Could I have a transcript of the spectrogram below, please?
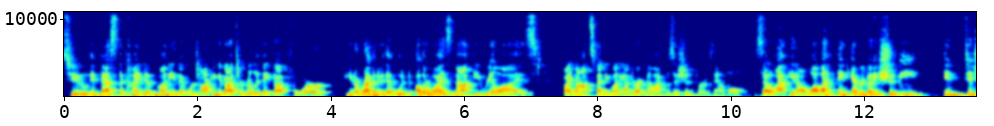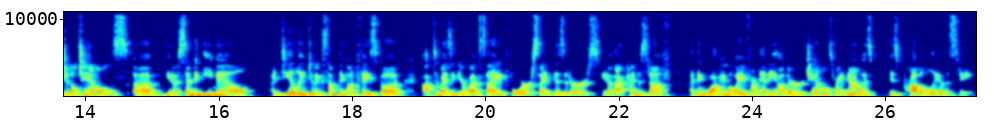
to invest the kind of money that we're talking about to really make up for you know revenue that would otherwise not be realized by not spending money on direct mail acquisition, for example. So, I, you know, while I think everybody should be in digital channels, um, you know, sending email, ideally doing something on Facebook, optimizing your website for site visitors, you know, that kind of stuff. I think walking away from any other channels right now is is probably a mistake.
